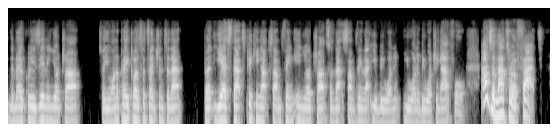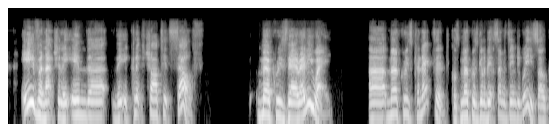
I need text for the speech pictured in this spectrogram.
the Mercury is in in your chart. So you want to pay close attention to that. But yes, that's picking up something in your chart, so that's something that you be want you want to be watching out for. As a matter of fact, even actually in the the eclipse chart itself, Mercury's there anyway. Uh, Mercury's connected because Mercury's going to be at 17 degrees. So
